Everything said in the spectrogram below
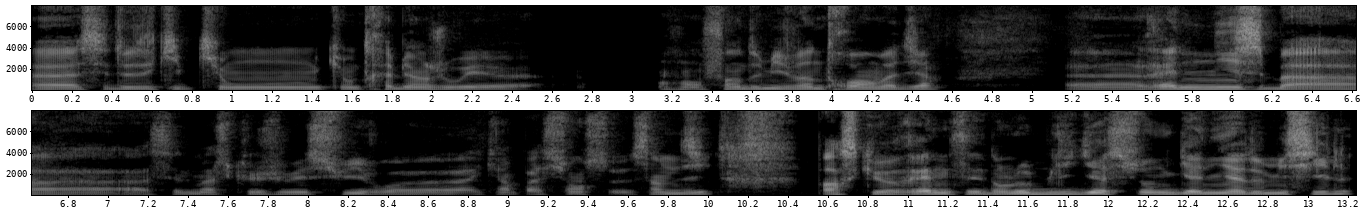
Euh, c'est deux équipes qui ont, très bien joué euh, en fin 2023, on va dire. Rennes-Nice, bah, c'est le match que je vais suivre avec impatience samedi, parce que Rennes, c'est dans l'obligation de gagner à domicile,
